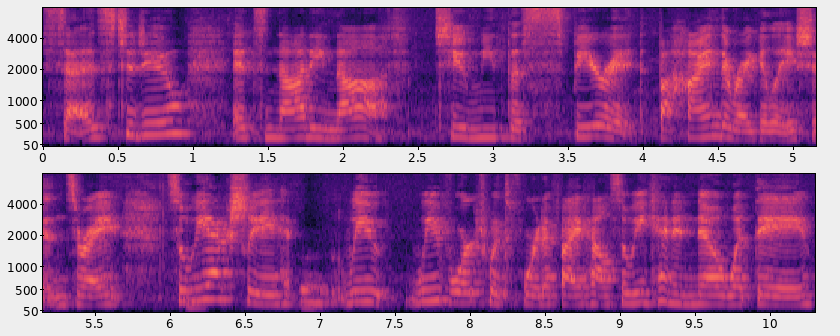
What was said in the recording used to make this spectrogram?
says to do? It's not enough to meet the spirit behind the regulations, right? So we actually we we've worked with Fortify Health, so we kind of know what they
